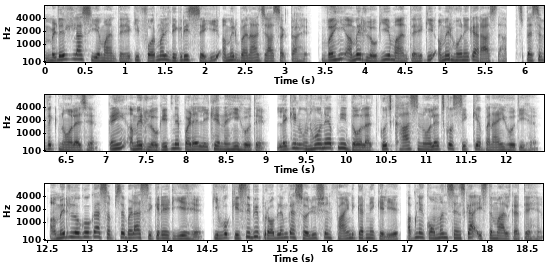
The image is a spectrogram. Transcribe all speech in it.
मिडिल क्लास ये मानते हैं कि फॉर्मल डिग्री से ही अमीर बना जा सकता है। वहीं अमीर लोग ये मानते हैं कि अमीर होने का रास्ता स्पेसिफिक नॉलेज है। कहीं अमीर लोग इतने पढ़े लिखे नहीं होते, लेकिन उन्होंने अपनी दौलत, कुछ खास नॉलेज को सीख के बनाई होती है। अमीर लोगों का सबसे बड़ा सीक्रेट ये है कि वो किसी भी प्रॉब्लम का सोल्यूशन फाइंड करने के लिए अपने कॉमन सेंस का इस्तेमाल करते हैं,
